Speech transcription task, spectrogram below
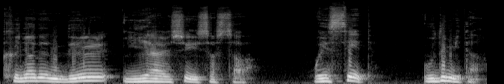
그녀는 늘 이해할 수 있었어. with it. 웃음이다.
